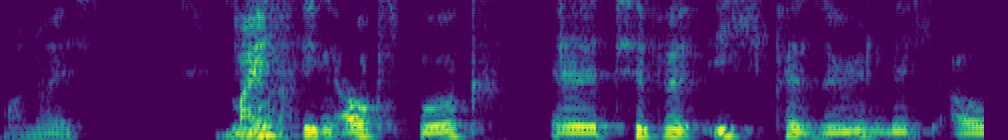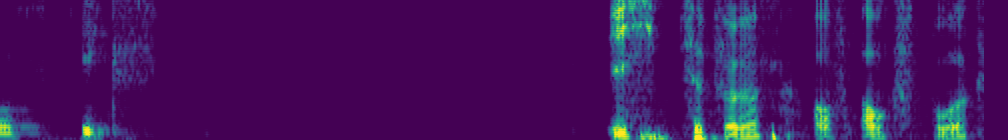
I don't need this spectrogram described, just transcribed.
Oh, nice. Mainz gegen Augsburg äh, tippe ich persönlich auf X. Ich tippe auf Augsburg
